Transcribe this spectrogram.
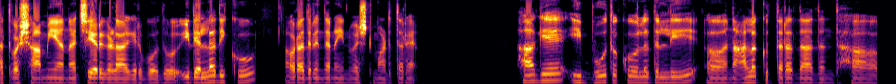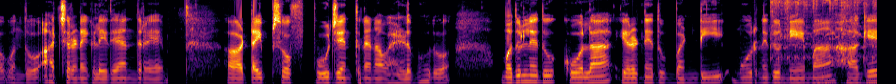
ಅಥವಾ ಶಾಮಿಯಾನ ಚೇರ್ಗಳಾಗಿರ್ಬೋದು ಇದೆಲ್ಲದಕ್ಕೂ ಅವ್ರು ಅದರಿಂದನೇ ಇನ್ವೆಸ್ಟ್ ಮಾಡ್ತಾರೆ. ಹಾಗೆ ಈ ಭೂತಕೋಲದಲ್ಲಿ ನಾಲ್ಕು ಥರದಾದಂತಹ ಒಂದು ಆಚರಣೆಗಳಿದೆ ಅಂದರೆ ಟೈಪ್ಸ್ ಆಫ್ ಪೂಜೆ ಅಂತಲೇ ನಾವು ಹೇಳ್ಬೋದು. ಮೊದಲನೇದು ಕೋಲ, ಎರಡನೇದು ಬಂಡಿ, ಮೂರನೇದು ನೇಮ, ಹಾಗೆ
